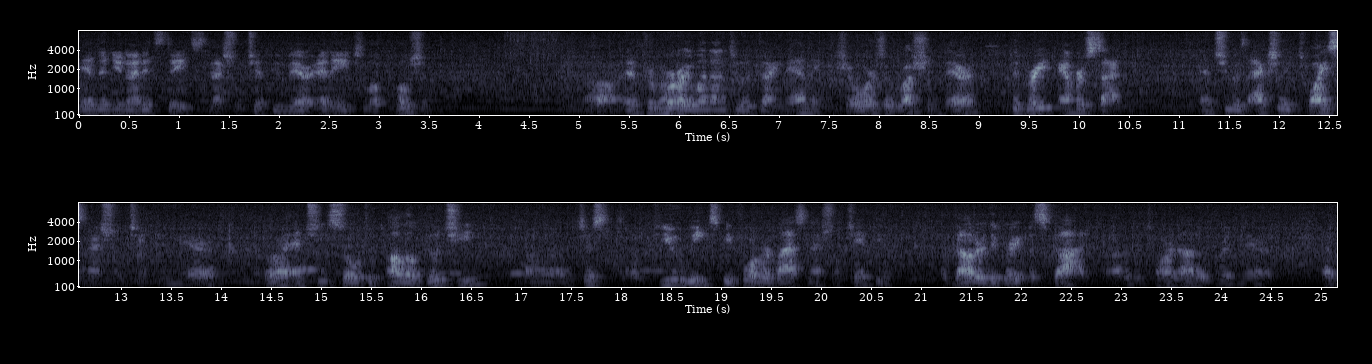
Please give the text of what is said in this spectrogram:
yeah. and then United States national champion mare NH Love Potion. Uh, and from her, I went on to a dynamic show horse, a Russian mare, the great Amber Satin. And she was actually twice national champion mare. and she sold to Paolo Gucci uh, just few weeks before her last national champion, a daughter the great Lescott out of the Tornado bred mare. An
